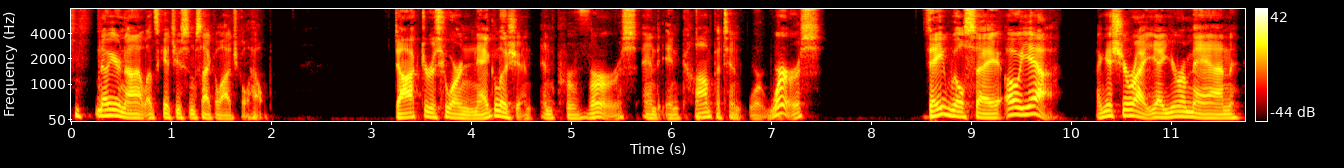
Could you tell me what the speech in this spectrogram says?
no, you're not. Let's get you some psychological help. Doctors who are negligent and perverse and incompetent or worse, they will say, Oh, yeah, I guess you're right. Yeah, you're a man.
